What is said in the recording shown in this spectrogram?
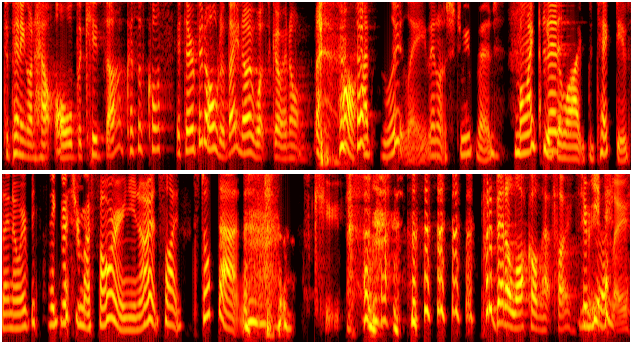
depending on how old the kids are, because of course, if they're a bit older, they know what's going on. Oh, absolutely. They're not stupid. My kids then- are like detectives. They know everything. They go through my phone, you know? It's like, stop that. it's cute. Put a better lock on that phone, seriously. Yes.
